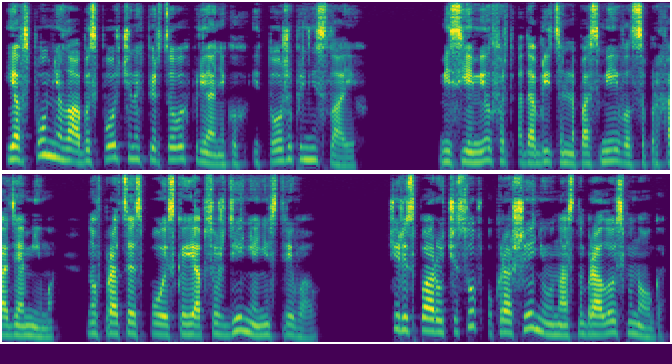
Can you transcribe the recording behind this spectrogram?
Я вспомнила об испорченных перцовых пряниках и тоже принесла их. Месье Милфорд одобрительно посмеивался, проходя мимо, но в процесс поиска и обсуждения не встревал. Через пару часов украшений у нас набралось много.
